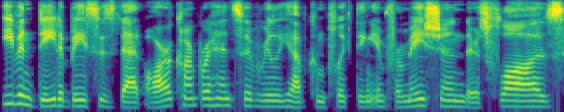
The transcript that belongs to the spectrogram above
Even databases that are comprehensive really have conflicting information. There's flaws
